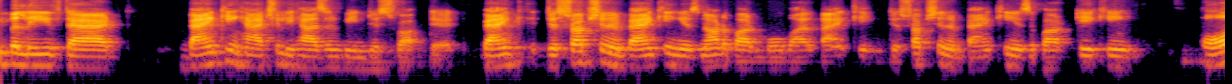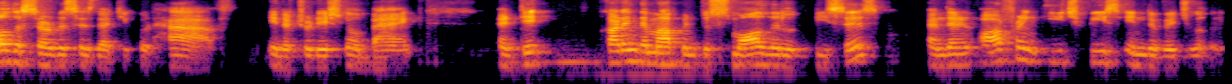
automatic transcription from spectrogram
believe that banking actually hasn't been disrupted. Bank disruption in banking is not about mobile banking. Disruption in banking is about taking all the services that you could have in a traditional bank and take, cutting them up into small little pieces and then offering each piece individually.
